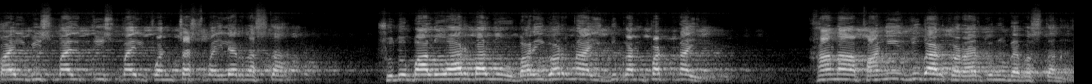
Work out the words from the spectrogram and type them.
মাইল, বিশ মাইল, ত্রিশ মাইল, পঞ্চাশ মাইলের রাস্তা। শুধু বালু আর বালু, বাড়িঘর নাই, দোকানপাট নাই। খানা পানি জোগাড় করার কোনো ব্যবস্থা নাই।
